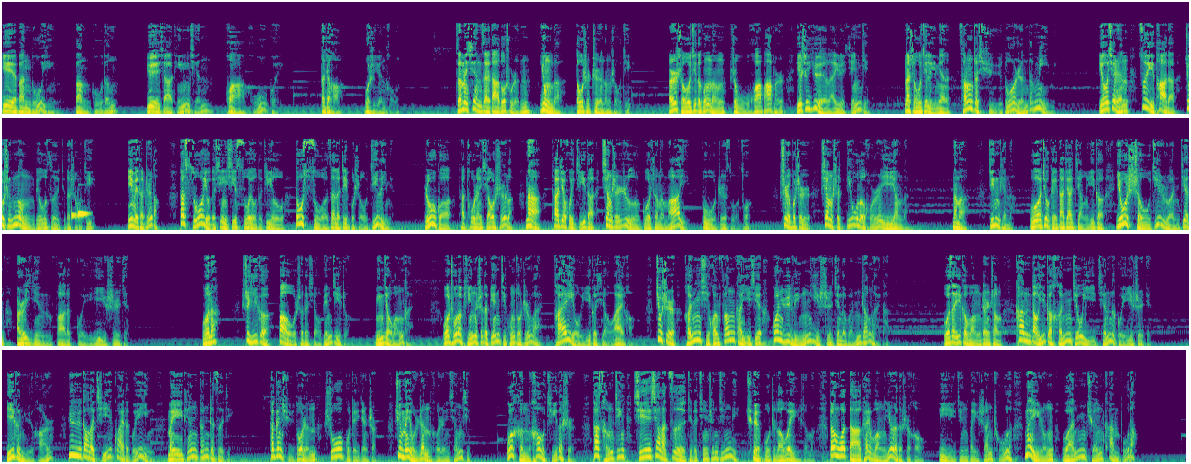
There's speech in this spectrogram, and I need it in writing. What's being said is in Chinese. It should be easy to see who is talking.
Speaker 1: 夜半独饮半孤灯，月下庭前画虎鬼。大家好，我是袁童。咱们现在大多数人用的都是智能手机，而手机的功能是五花八门，也是越来越先进。那手机里面藏着许多人的秘密，有些人最怕的就是弄丢自己的手机，因为他知道。他所有的信息、所有的记录都锁在了这部手机里面。如果他突然消失了，那他就会急得像是热锅上的蚂蚁，不知所措，是不是像是丢了魂儿一样呢？那么今天呢，我就给大家讲一个由手机软件而引发的诡异事件。我呢，是一个报社的小编记者，名叫王凯。我除了平时的编辑工作之外，还有一个小爱好，就是很喜欢翻看一些关于灵异事件的文章来看。我在一个网站上看到一个很久以前的诡异事件：一个女孩遇到了奇怪的鬼影，每天跟着自己。她跟许多人说过这件事儿，却没有任何人相信。我很好奇的是。他曾经写下了自己的亲身经历，却不知道为什么，当我打开网页的时候，已经被删除了，内容完全看不到。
